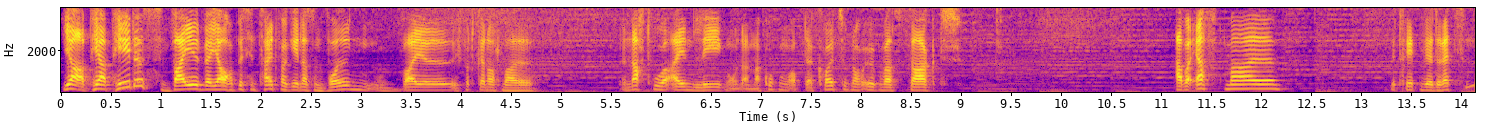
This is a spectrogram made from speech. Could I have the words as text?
Ja, Perpedes, weil wir ja auch ein bisschen Zeit vergehen lassen wollen, weil ich würde gerne noch mal eine Nachtruhe einlegen und dann mal gucken, ob der Kreuzzug noch irgendwas sagt. Aber erstmal betreten wir Dretzen.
